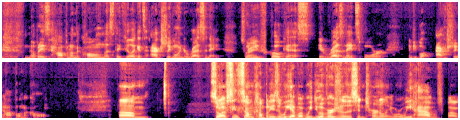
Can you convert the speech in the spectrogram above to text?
nobody's hopping on the call unless they feel like it's actually going to resonate. So when you focus, it resonates more and people actually hop on the call. Um, so I've seen some companies, and we have a, we do a version of this internally where we have a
